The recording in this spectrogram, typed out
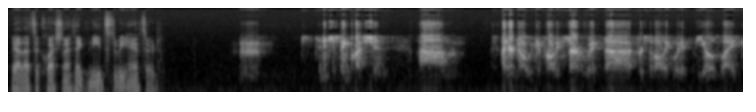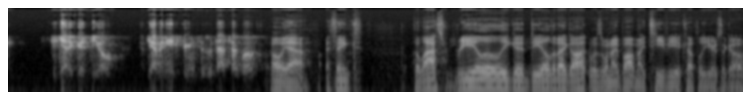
Yeah, that's a question I think needs to be answered. Hmm. It's an interesting question. Um, I don't know. We could probably start with uh, first of all, like what it feels like to get a good deal. Do you have any experiences with that tugboat? Oh yeah, I think the last really good deal that I got was when I bought my TV a couple of years ago.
